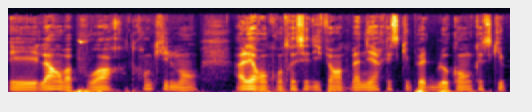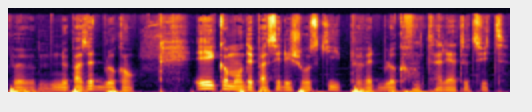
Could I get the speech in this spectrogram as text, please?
et là on va pouvoir tranquillement aller rencontrer ces différentes manières, qu'est-ce qui peut être bloquant, qu'est-ce qui peut ne pas être bloquant et comment dépasser les choses qui peuvent être bloquantes. Allez à tout de suite.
